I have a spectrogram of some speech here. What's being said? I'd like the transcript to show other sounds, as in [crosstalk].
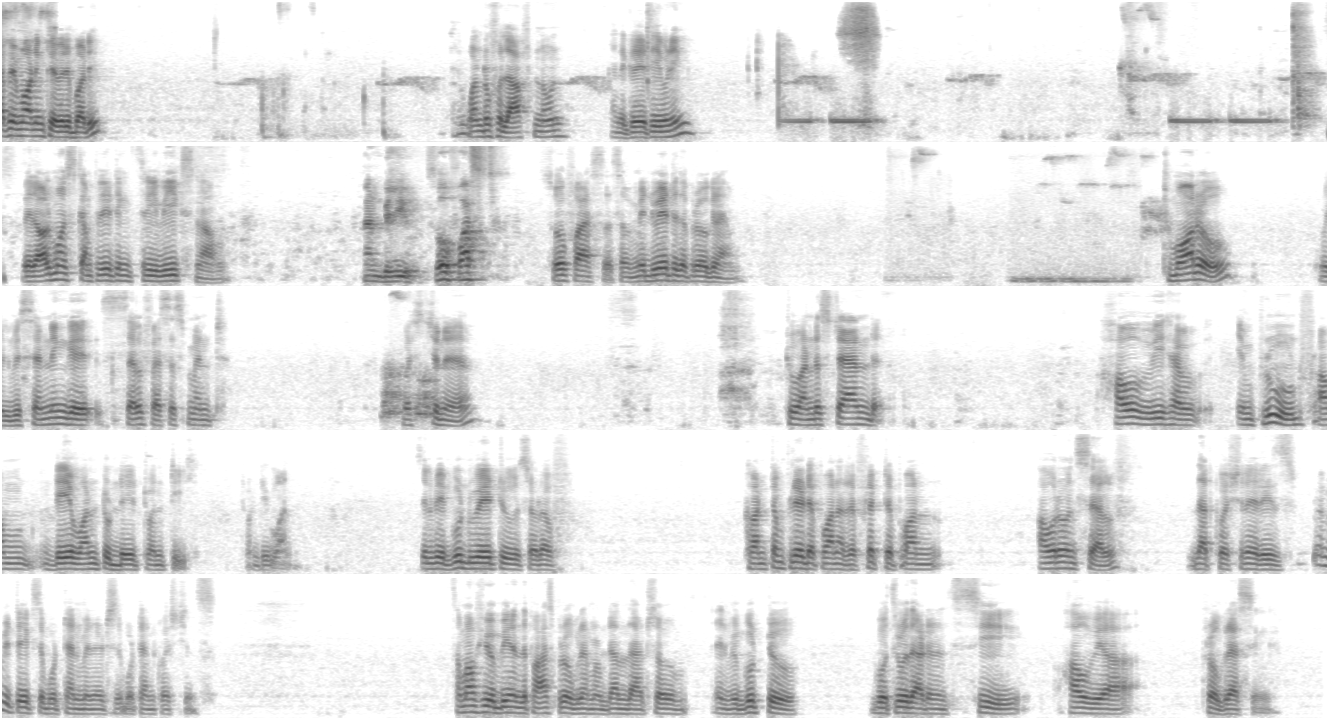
Happy morning to everybody. A wonderful afternoon and a great evening. We're almost completing three weeks now. Can't believe. So fast. So fast, so midway to the program. Tomorrow, we'll be sending a self assessment questionnaire to understand how we have improved from day 1 to day 20 21 so it'll be a good way to sort of contemplate upon and reflect upon our own self. That questionnaire is maybe takes about 10 minutes about 10 questions. Some of you have been in the past program have done that so it'll be good to go through that and see how we are progressing.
